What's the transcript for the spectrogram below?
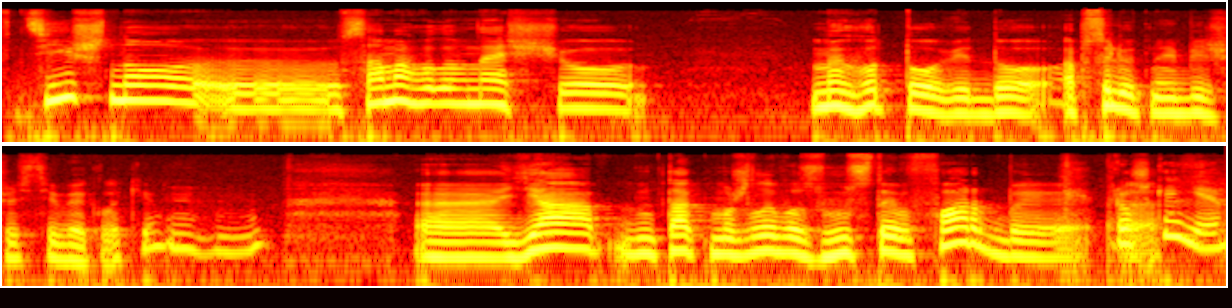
втішно. е, Саме головне, що ми готові до абсолютної більшості викликів. Мгм. Е, Я так можливо згустив фарби. Трошки є,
